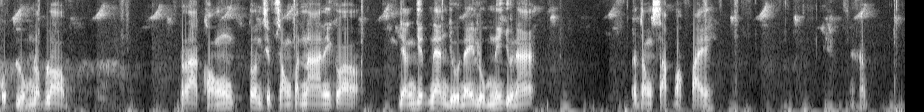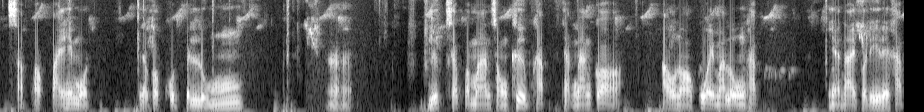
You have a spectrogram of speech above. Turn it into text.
ขุดหลุมรอบๆ รากของต้น 12ปันนานี่ก็ยังยึดแน่นอยู่ในหลุมนี้อยู่นะฮะก็ต้องสับออกไปนะครับสับออกไปให้หมด แล้วก็ขุดเป็นหลุมลึกสักประมาณสองคืบครับ จากนั้นก็เอาหน่อกล้วยมาลงครับ เนี่ยได้พอดีเลยครับ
